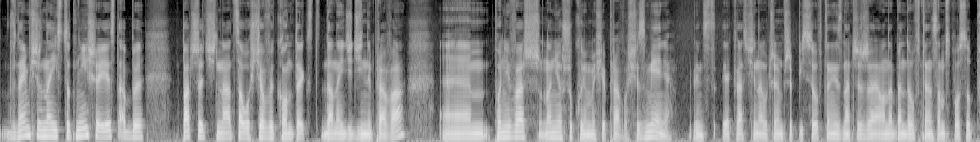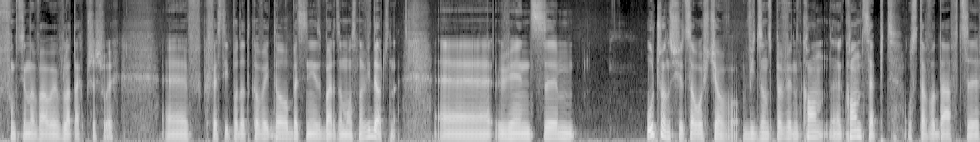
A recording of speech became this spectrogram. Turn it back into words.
wydaje mi się, że najistotniejsze jest, aby patrzeć na całościowy kontekst danej dziedziny prawa, ponieważ, no nie oszukujmy się, prawo się zmienia. Więc jak raz się nauczyłem przepisów, to nie znaczy, że one będą w ten sam sposób funkcjonowały w latach przyszłych. E, w kwestii podatkowej to obecnie jest bardzo mocno widoczne. E, więc ucząc się całościowo, widząc pewien kon, koncept ustawodawcy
